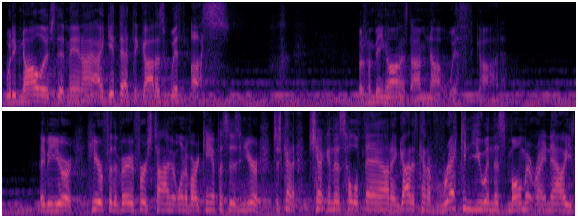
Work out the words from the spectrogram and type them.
would acknowledge that, man, I, I get that, that God is with us. but if I'm being honest, I'm not with God. Maybe you're here for the very first time at one of our campuses and you're just kind of checking this whole thing out, and God is kind of wrecking you in this moment right now. He's,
